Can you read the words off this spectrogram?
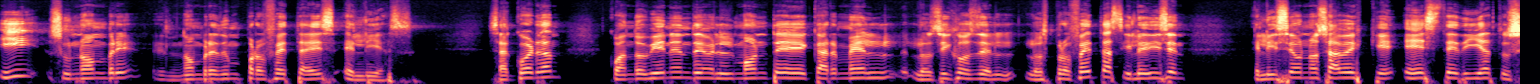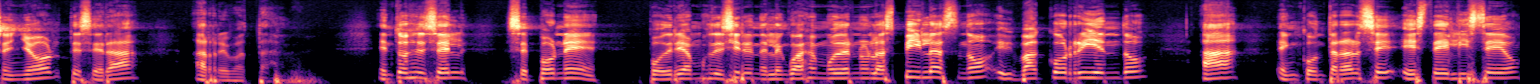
y su nombre, el nombre de un profeta es Elías. ¿Se acuerdan? Cuando vienen del monte Carmel los hijos de los profetas y le dicen, Eliseo, ¿no sabes que este día tu Señor te será arrebatado? Entonces él se pone podríamos decir en el lenguaje moderno, las pilas, ¿no? Y va corriendo a encontrarse este Eliseo,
